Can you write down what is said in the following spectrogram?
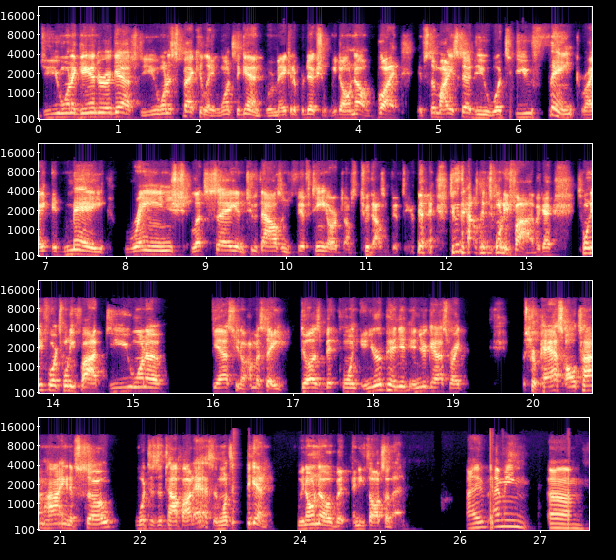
Do you want to gander a guess? Do you want to speculate? Once again, we're making a prediction. We don't know. But if somebody said to you, what do you think, right? It may range, let's say in 2015 or 2015, 2025, okay? 24, 25. Do you want to guess? You know, I'm going to say, does Bitcoin, in your opinion, in your guess, right, surpass all time high? And if so, what does the top out as? And once again, we don't know, but any thoughts on that? I, I mean, um,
